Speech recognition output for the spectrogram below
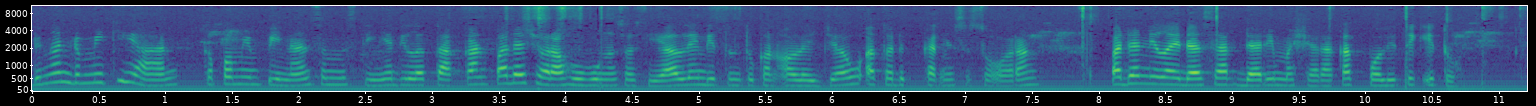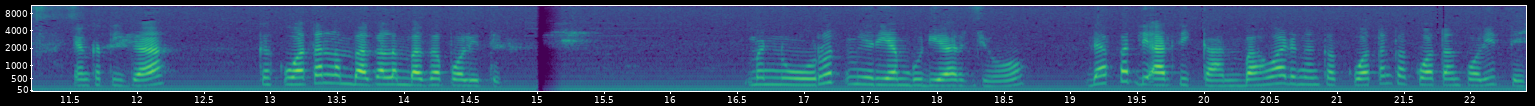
Dengan demikian, kepemimpinan semestinya diletakkan pada cara hubungan sosial yang ditentukan oleh jauh atau dekatnya seseorang pada nilai dasar dari masyarakat politik itu. Yang ketiga, kekuatan lembaga-lembaga politik. Menurut Miriam Budiarjo, dapat diartikan bahwa dengan kekuatan-kekuatan politik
